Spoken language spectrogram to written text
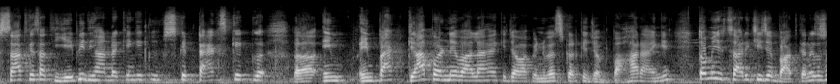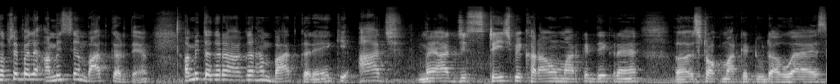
साथ के साथ ये भी ध्यान रखेंगे कि उसके टैक्स के इम्पैक्ट क्या पड़ने वाला है कि जब आप इन्वेस्ट करके जब बाहर आएँगे। तो हम ये सारी चीज़ें बात करेंगे। तो सबसे पहले अमित से हम बात करते हैं। अमित, अगर अगर हम बात करें कि आज, मैं आज जिस स्टेज पे खड़ा हूँ मार्केट देख रहे हैं स्टॉक मार्केट टूटा हुआ है एस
